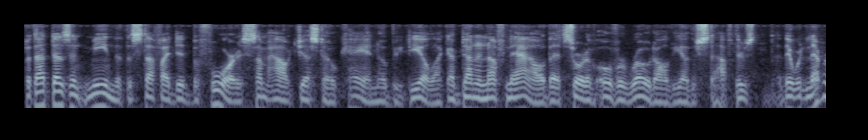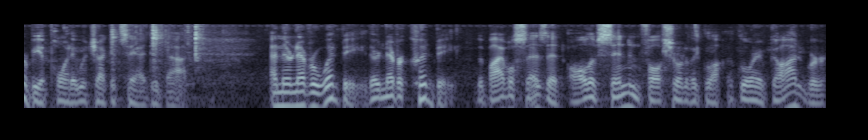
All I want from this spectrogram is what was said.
But that doesn't mean that the stuff I did before is somehow just okay and no big deal. Like I've done enough now that sort of overrode all the other stuff. There's, there would never be a point at which I could say I did that. And there never would be. There never could be. The Bible says that all have sinned and fall short of the gl- glory of God. We're,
